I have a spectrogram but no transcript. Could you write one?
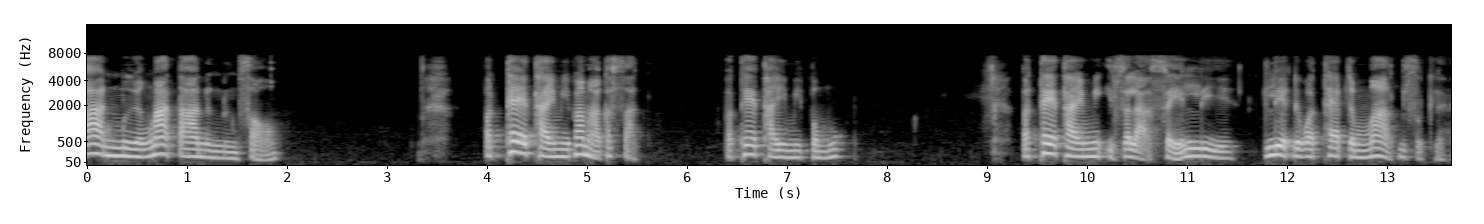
บ้านเมืองมาตราหนึ่งหนึ่งสองประเทศไทยมีพระมหากษัตริย์ ประเทศไทยมีประมุข ประเทศไทยมีอิสระเสรี เรียกได้ว่าแทบจะมากที่สุดเลย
